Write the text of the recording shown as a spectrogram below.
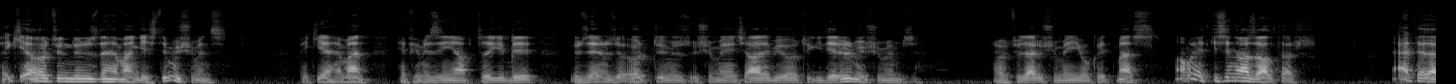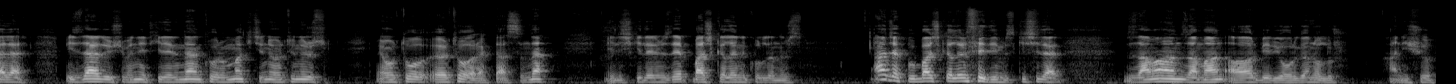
peki ya örtündüğünüzde hemen geçti mi üşümeniz? Peki ya hemen hepimizin yaptığı gibi üzerimize örttüğümüz üşümeye çare bir örtü giderir mi üşümemizi? Örtüler üşümeyi yok etmez ama etkisini azaltır. Ertelerler. Bizler de üşümenin etkilerinden korunmak için örtünürüz. Ve örtü, örtü olarak da aslında ilişkilerimizde hep başkalarını kullanırız. Ancak bu başkaları dediğimiz kişiler zaman zaman ağır bir yorgan olur. Hani şu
